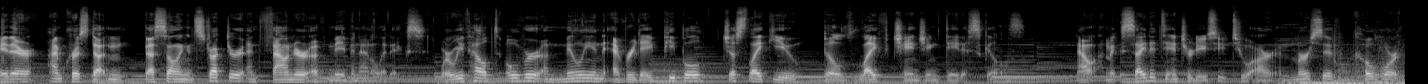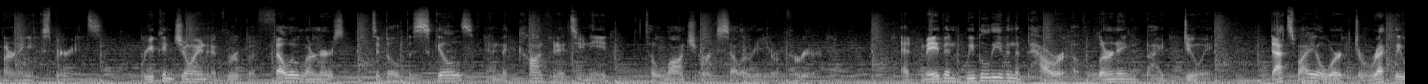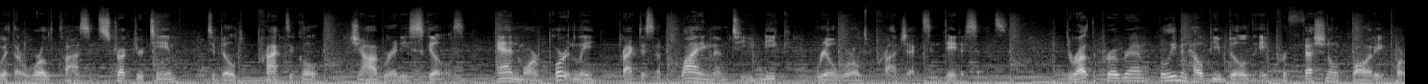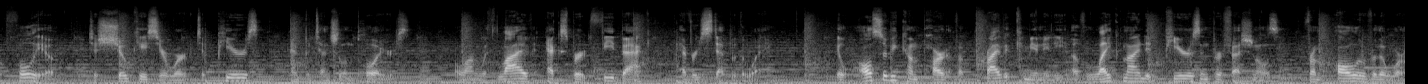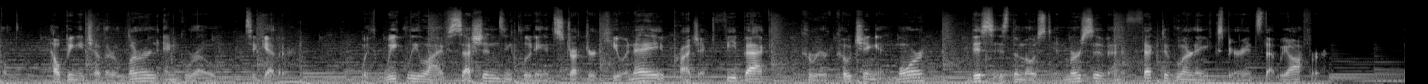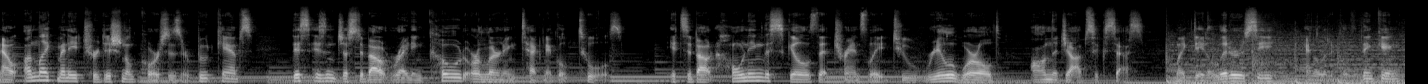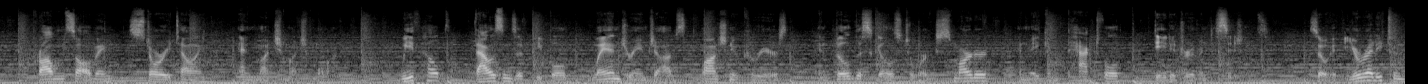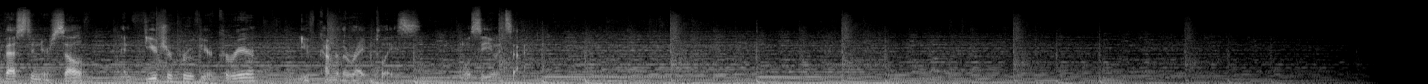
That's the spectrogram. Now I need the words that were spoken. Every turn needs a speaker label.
Speaker 1: Hey there, I'm Chris Dutton, best-selling instructor and founder of Maven Analytics, where we've helped over a million everyday people just like you build life-changing data skills. Now, I'm excited to introduce you to our immersive cohort learning experience, where you can join a group of fellow learners to build the skills and the confidence you need to launch or accelerate your career. At Maven, we believe in the power of learning by doing that's why you'll work directly with our world class instructor team to build practical, job ready skills, and more importantly, practice applying them to unique, real world projects and datasets. Throughout the program, we'll even help you build a professional quality portfolio to showcase your work to peers and potential employers, along with live expert feedback every step of the way. You'll also become part of a private community of like-minded peers and professionals from all over the world helping each other learn and grow together. With weekly live sessions including instructor Q&A, project feedback, career coaching, and more, this is the most immersive and effective learning experience that we offer. Now, unlike many traditional courses or boot camps, this isn't just about writing code or learning technical tools. It's about honing the skills that translate to real world, on the job success, like data literacy, analytical thinking, problem solving, storytelling, and much, much more. We've helped thousands of people land dream jobs, launch new careers, and build the skills to work smarter and make impactful, data driven decisions. So if you're ready to invest in yourself and future proof your career, you've come to the right place. We'll see you inside.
